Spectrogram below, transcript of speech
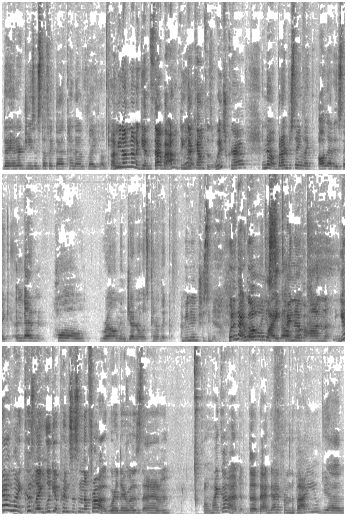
the energies and stuff like that kind of like okay. I mean, I'm not against that, but I don't think Yeah. that counts as witchcraft. no, but I'm just saying like all that is like and that whole realm in general is kind of like I mean, interesting. Wouldn't that want, go like, like, kind of on? Yeah, like cause like look at Princess and the Frog, where there was um, oh my god, the bad guy from the Bayou, yeah,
